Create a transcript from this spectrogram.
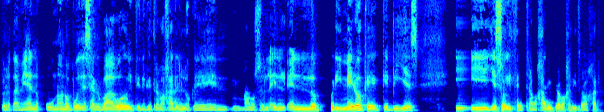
pero también uno no puede ser vago y tiene que trabajar en lo que, vamos, en, lo primero que, pilles y, eso hice, trabajar y trabajar y trabajar.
